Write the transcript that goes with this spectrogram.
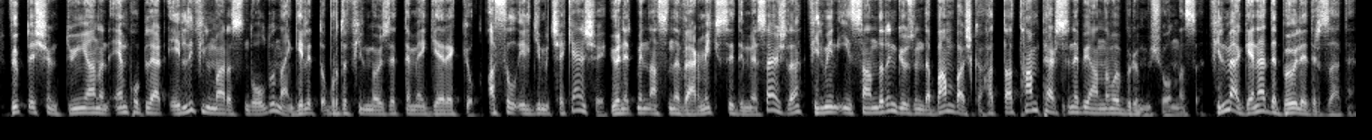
Whiplash'in dünyanın en popüler 50 filmi arasında olduğundan gelip de burada filmi özetlemeye gerek yok. Asıl ilgimi çeken şey yönetmenin aslında vermek istediği mesajla filmin insanların gözünde bambaşka hatta tam tersine bir anlama bürünmüş olması. Filmler genelde böyledir zaten.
